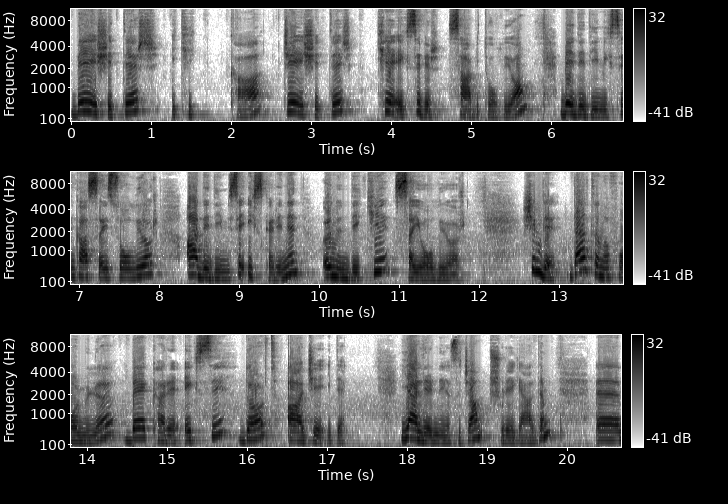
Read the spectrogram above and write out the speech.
B eşittir 2K. C eşittir K eksi 1 sabit oluyor. B dediğim x'in katsayısı oluyor. A dediğim ise x karenin önündeki sayı oluyor. Şimdi delta'nın formülü b kare eksi 4 ac idi. Yerlerine yazacağım. Şuraya geldim. Ee,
